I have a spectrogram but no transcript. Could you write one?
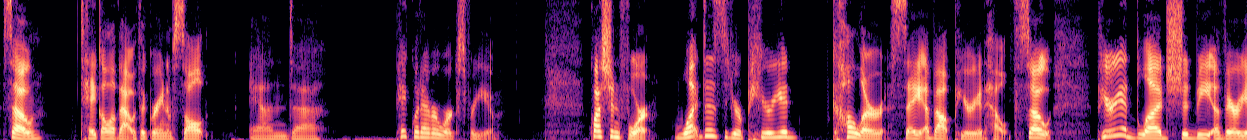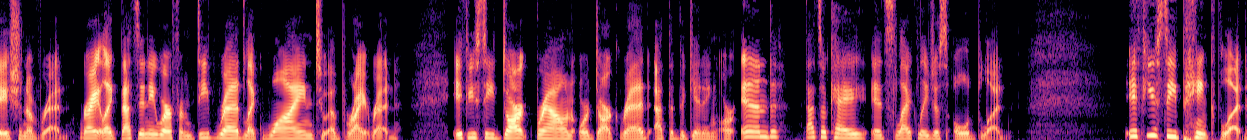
So take all of that with a grain of salt and uh, pick whatever works for you. Question four What does your period color say about period health? So, period blood should be a variation of red, right? Like that's anywhere from deep red, like wine, to a bright red. If you see dark brown or dark red at the beginning or end, that's okay. It's likely just old blood. If you see pink blood,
